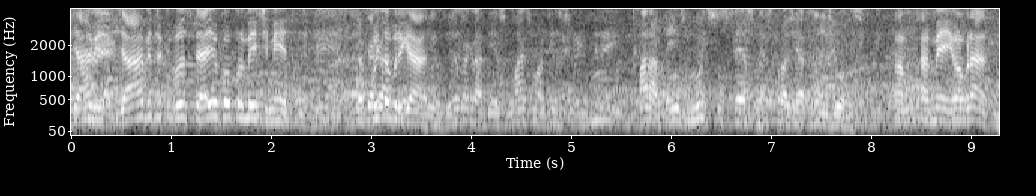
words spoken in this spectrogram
de árbitro, de árbitro, que você é e o comprometimento. Muito agradeço, obrigado. Deus. Eu que agradeço mais uma vez. Parabéns, muito sucesso nesse projeto grandioso. Amém. Um abraço.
